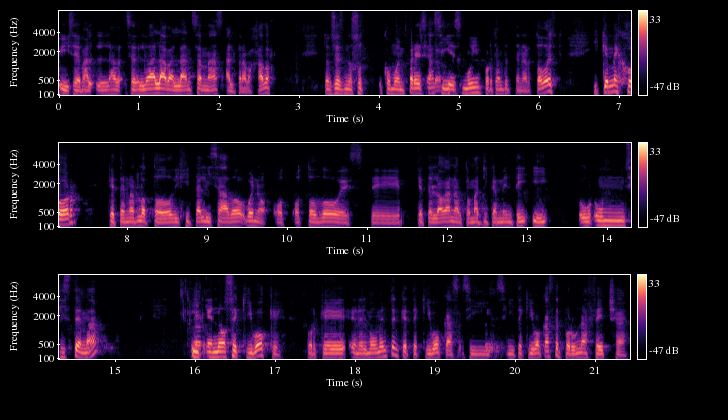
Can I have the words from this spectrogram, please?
y se, le da la balanza más al trabajador. Entonces, nosotros como empresa sí es muy importante tener todo esto. Y qué mejor que tenerlo todo digitalizado, bueno, o, todo este, que te lo hagan automáticamente y un, sistema y que no se equivoque porque en el momento en que te equivocas, si, si te equivocaste por una fecha,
